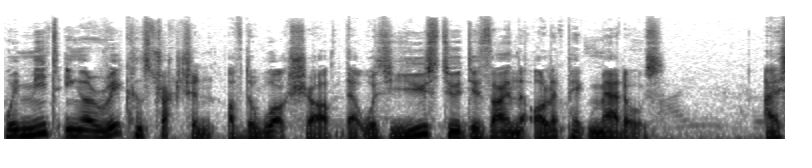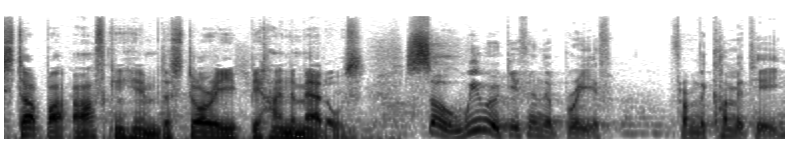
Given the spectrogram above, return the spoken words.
We meet in a reconstruction of the workshop that was used to design the Olympic medals. I start by asking him the story behind the medals. So we were given a brief from the committee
